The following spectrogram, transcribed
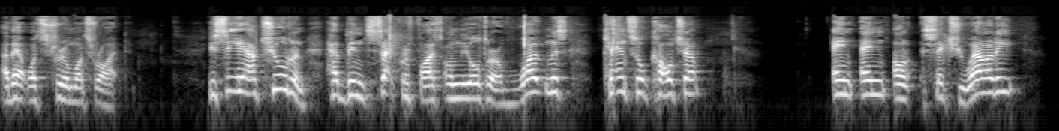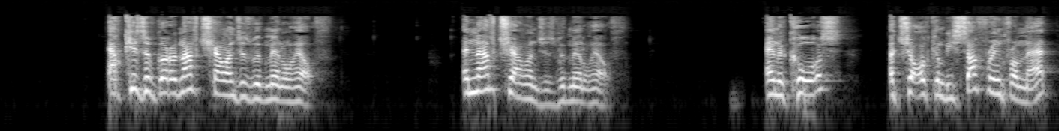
about what's true and what's right. You see how children have been sacrificed on the altar of wokeness, cancel culture, and, and on sexuality. Our kids have got enough challenges with mental health. Enough challenges with mental health. And of course, a child can be suffering from that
